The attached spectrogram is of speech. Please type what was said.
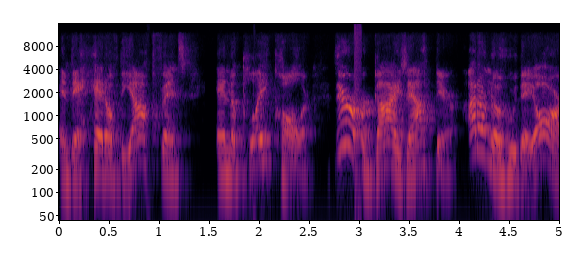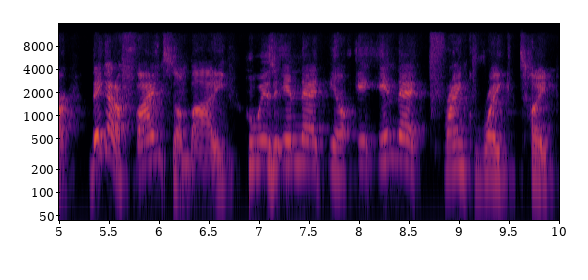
and the head of the offense and the play caller. There are guys out there. I don't know who they are. They got to find somebody who is in that, you know, in that Frank Reich type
